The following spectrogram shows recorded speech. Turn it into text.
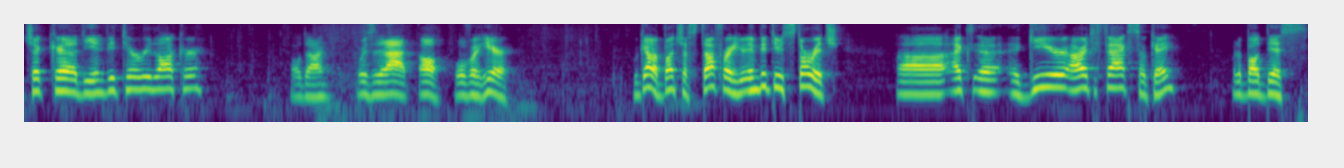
Check uh, the inventory locker. Hold on. Where's it at? Oh, over here. We got a bunch of stuff right here. Inventory storage. Uh, uh, uh, gear, artifacts. Okay. What about this?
